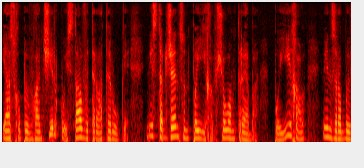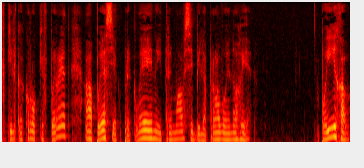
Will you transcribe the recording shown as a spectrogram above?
Я схопив ганчірку і став витирати руки. Містер Дженсон поїхав. Що вам треба? Поїхав. Він зробив кілька кроків вперед, а пес, як приклеєний, тримався біля правої ноги. Поїхав,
